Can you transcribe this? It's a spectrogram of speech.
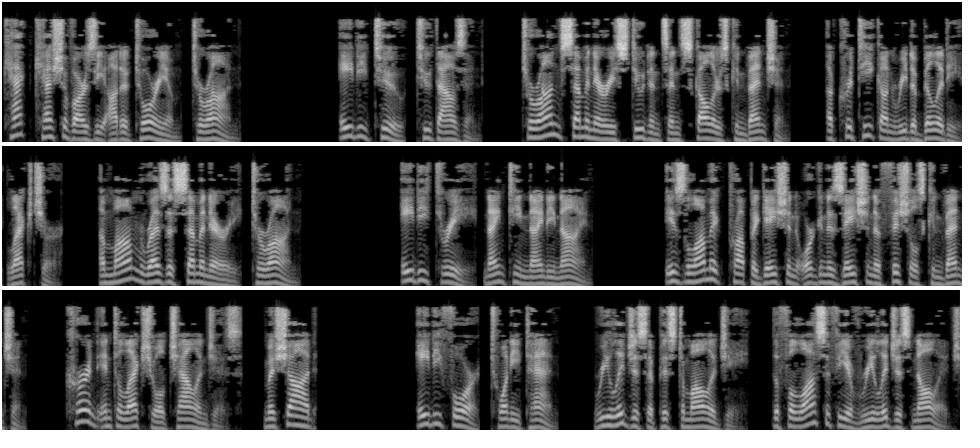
Kak Keshavarzi Auditorium, Tehran 82, 2000. Tehran Seminary Students and Scholars Convention. A Critique on Readability lecture. Imam Reza Seminary, Tehran 83, 1999. Islamic Propagation Organization Officials Convention. Current Intellectual Challenges. Mashhad 84, 2010. Religious Epistemology. The Philosophy of Religious Knowledge.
